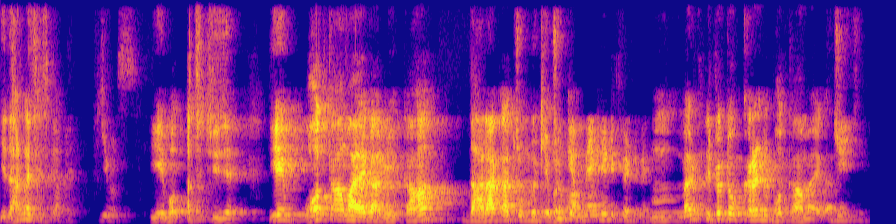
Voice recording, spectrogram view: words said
ये ध्यान रखिए इसका भाई जी बस। ये बहुत अच्छी चीज़ है। ये बहुत काम आएगा आगे। कहाँ? धारा का चुंबकीय प्रभाव। मैग्नेटिक फ़ील्ड में। मैग्नेटिक इफ़ेक्ट ऑफ़ करंट बहुत काम आएगा। जी जी।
